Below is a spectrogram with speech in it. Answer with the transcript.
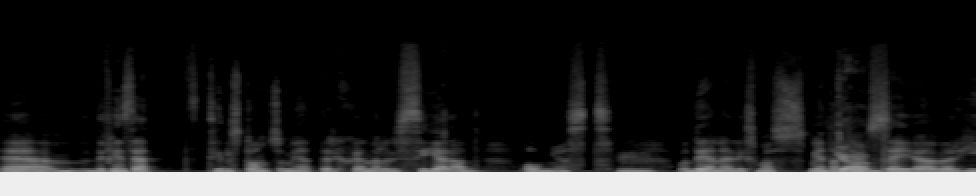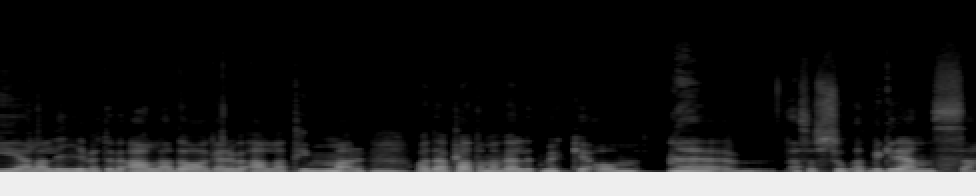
Ehm, det finns ett tillstånd som heter generaliserad ångest. Mm. Och det är när det liksom har smetat GAD. ut sig över hela livet, över alla dagar, över alla timmar. Mm. Och där pratar man väldigt mycket om alltså so- att begränsa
